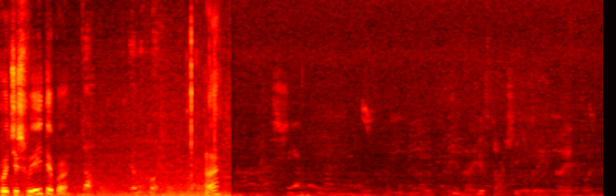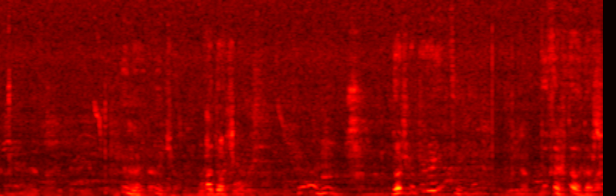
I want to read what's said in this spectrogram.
хочеш вийти, па? Да. Я виходжу. А? А дочка? Дочка переїться? Це хто дочка?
